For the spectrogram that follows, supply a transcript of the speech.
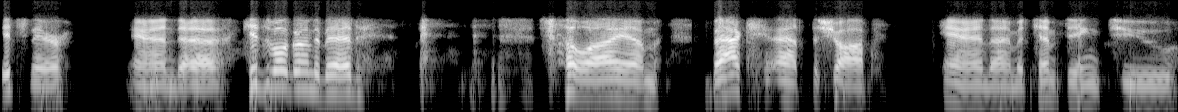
it's there, and uh, kids have all gone to bed. so I am back at the shop, and I'm attempting to.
